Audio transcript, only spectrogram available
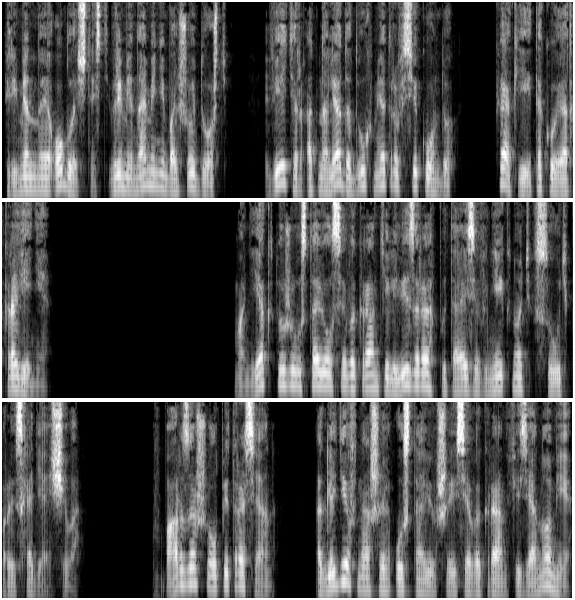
Переменная облачность, временами небольшой дождь. Ветер от ноля до двух метров в секунду. Как ей такое откровение? Маньяк тоже уставился в экран телевизора, пытаясь вникнуть в суть происходящего. В бар зашел Петросян. Оглядев наши уставившиеся в экран физиономии,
